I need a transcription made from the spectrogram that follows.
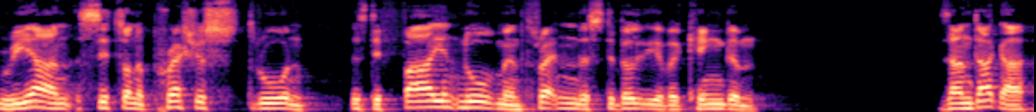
Rhian sits on a precious throne as defiant noblemen threaten the stability of her kingdom. Zandakar,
